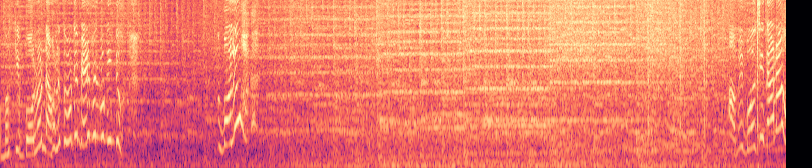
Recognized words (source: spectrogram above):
আমাকে বলো না হলে তোমাকে মেরে ফেলব কিন্তু। বলো। আমি বলছি দাঁড়াও।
